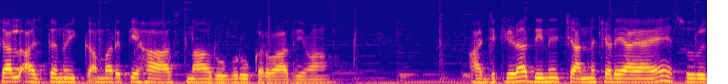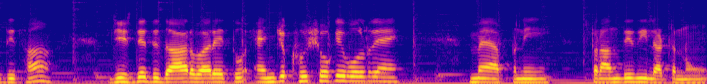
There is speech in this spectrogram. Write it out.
ਚੱਲ ਅੱਜ ਤੈਨੂੰ ਇੱਕ ਅਮਰ ਇਤਿਹਾਸ ਨਾਲ ਰੂਬਰੂ ਕਰਵਾ ਦੇਵਾਂ। ਅੱਜ ਕਿਹੜਾ ਦਿਨ ਚੰਨ ਚੜਿਆ ਆਇਆ ਹੈ ਸੂਰਜ ਦੀ ਥਾਂ, ਜਿਸ ਦੇ ਦੀਦਾਰ ਬਾਰੇ ਤੂੰ ਇੰਜ ਖੁਸ਼ ਹੋ ਕੇ ਬੋਲ ਰਿਹਾ ਹੈ ਮੈਂ ਆਪਣੀ ਪਰਾਂਦੀ ਦੀ ਲੱਟ ਨੂੰ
